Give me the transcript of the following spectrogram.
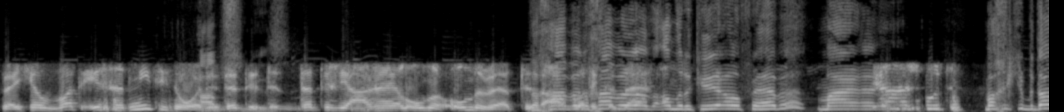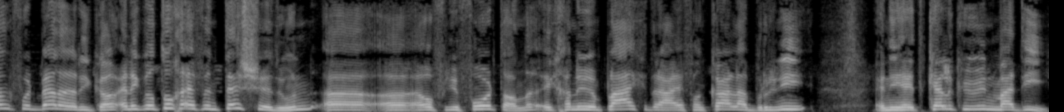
Weet je, wat is er niet in orde? Dat, dat, dat is ja een heel onder, onderwerp. Dan gaan we, dan gaan we er een andere keer over hebben. Maar eh, Ja, is goed. mag ik je bedanken voor het bellen, Rico? En ik wil toch even een testje doen eh, eh, over je voortanden. Ik ga nu een plaatje draaien van Carla Bruni. En die heet Quelqu'un Madi.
